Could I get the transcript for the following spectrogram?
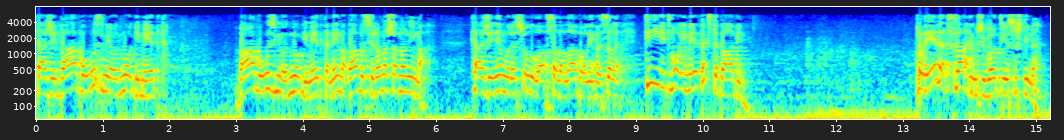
Kaže, babo uzme od mog imetka. Babo uzme od mog imetka. Nema babo siromašan, on ima. Kaže njemu Rasulullah sallallahu alaihi ve sellem. Ti i tvoj imetak ste babin. Po poredat stvari u životu je suština.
